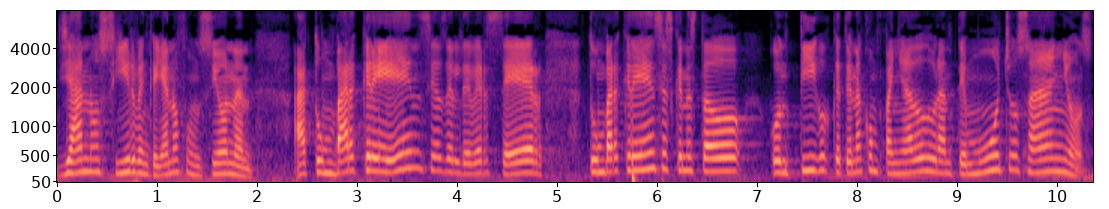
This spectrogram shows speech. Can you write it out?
ya no sirven, que ya no funcionan, a tumbar creencias del deber ser, tumbar creencias que han estado contigo, que te han acompañado durante muchos años.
